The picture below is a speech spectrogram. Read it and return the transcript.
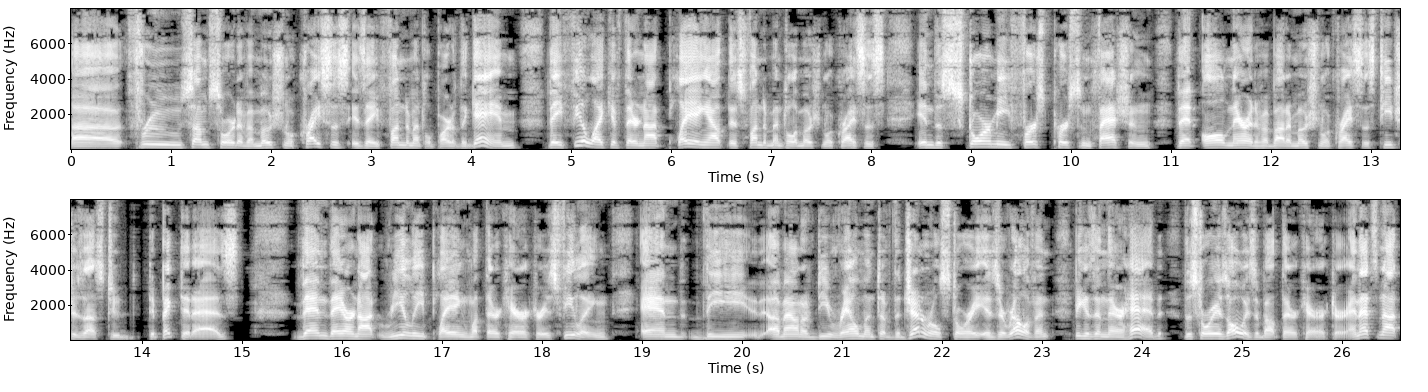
uh, through some sort of emotional crisis is a fundamental part of the game. They feel like if they're not playing out this fundamental emotional crisis in the stormy first person fashion that all narrative about emotional crisis teaches us to depict it as, then they are not really playing what their character is feeling. And the amount of derailment of the general story is irrelevant because in their head, the story is always about their character. And that's not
